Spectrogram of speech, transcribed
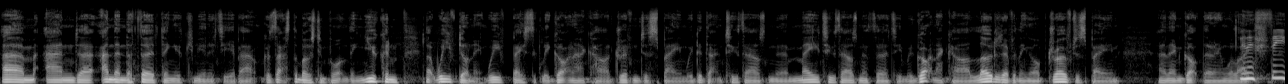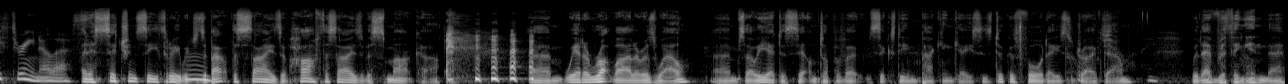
Um, and uh, and then the third thing is community about, because that's the most important thing. You can, like we've done it. We've basically got in our car, driven to Spain. We did that in 2000, uh, May 2013. We got in our car, loaded everything up, drove to Spain and then got there and were like in a C3 no less. In a Citroen C3, which mm. is about the size of half the size of a smart car. um, we had a Rottweiler as well, um, so he had to sit on top of a 16 packing cases. Took us four days to drive down with everything in there.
